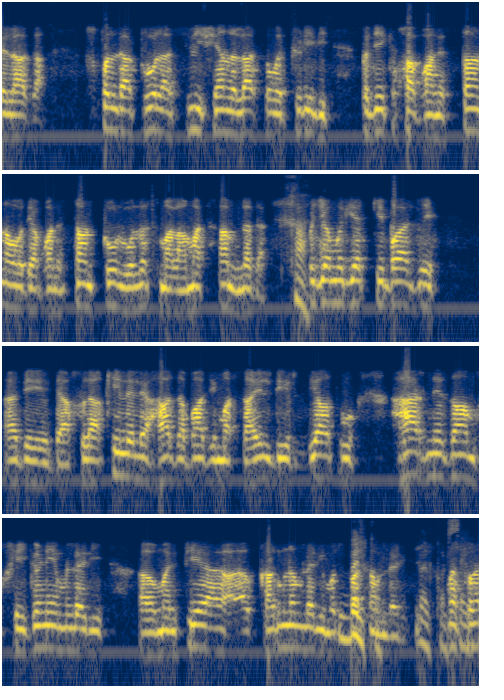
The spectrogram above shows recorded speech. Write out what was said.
له لحاظه خپل دا ټول اصلي شیان له لاسه ورکړي دي په دې کې خو افغانستان او د افغانستان ټول ولس ملامت هم نه ده په جمهوریت کې بعضي د د اخلاقی له لحاظه بعضي مسایل ډیر زیات وو هر نظام خېګنې ملري منفي کارونه هم لري مثبت هم لري مثلا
